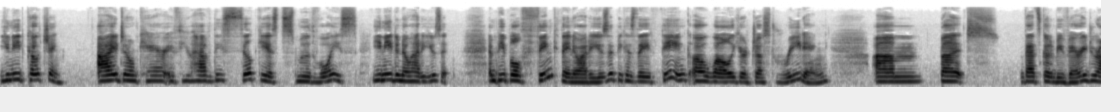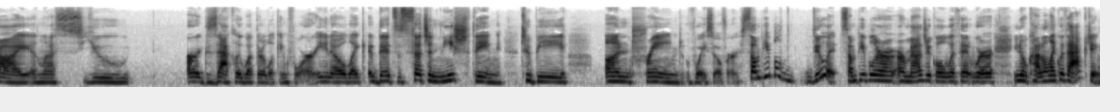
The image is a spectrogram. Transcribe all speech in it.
You need coaching. I don't care if you have the silkiest smooth voice. You need to know how to use it. And people think they know how to use it because they think, oh, well, you're just reading. Um, but that's going to be very dry unless you are exactly what they're looking for. You know, like it's such a niche thing to be untrained voiceover. Some people do it. Some people are, are magical with it where, you know, kind of like with acting.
